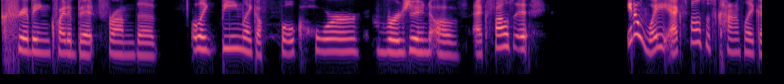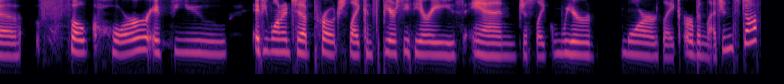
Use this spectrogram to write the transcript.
cribbing quite a bit from the like being like a folk horror version of X Files. In a way, X Files was kind of like a folk horror if you if you wanted to approach like conspiracy theories and just like weird, more like urban legend stuff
